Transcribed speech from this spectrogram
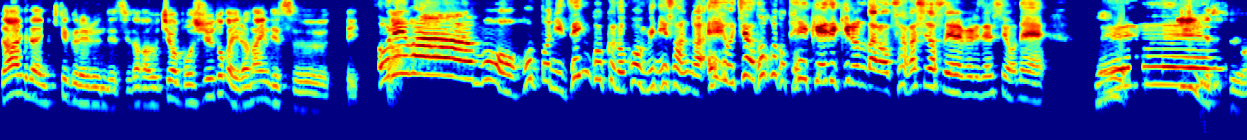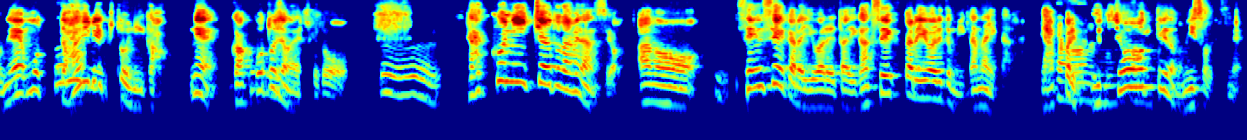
代々来てくれるんですよ。だからうちは募集とかいらないんですって言っそれた。はもう本当に全国のコンビニさんが、え、うちはどこと提携できるんだろうって探し出すレベルですよね。えもういいでえすよね。もうダイレうん、クトにが、ね、学校とじゃないですけど、うん、うん。学校に行っちゃうとダメなんですよ。あの、先生から言われたり、学生から言われても行かないから。やっあぱり部長っあ、ていうのがミソですね。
